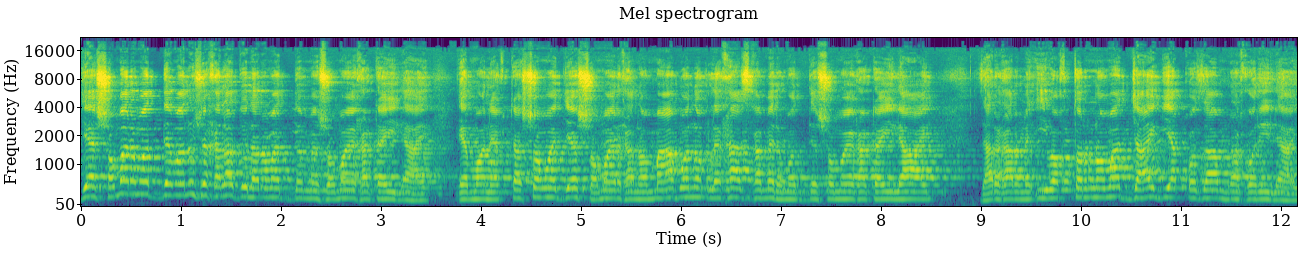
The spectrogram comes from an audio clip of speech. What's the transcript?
যে সময়ের মধ্যে মানুষে খেলাধুলার মাধ্যমে সময় কাটাই কাটাইলায় এমন একটা সময় যে সময়ের খানো মা বনক লেখাস কামের মধ্যে সময় কাটাই কাটাইলায় যার কারণে ই অক্তর নমাজ যায় গিয়া কজা আমরা করিলাই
